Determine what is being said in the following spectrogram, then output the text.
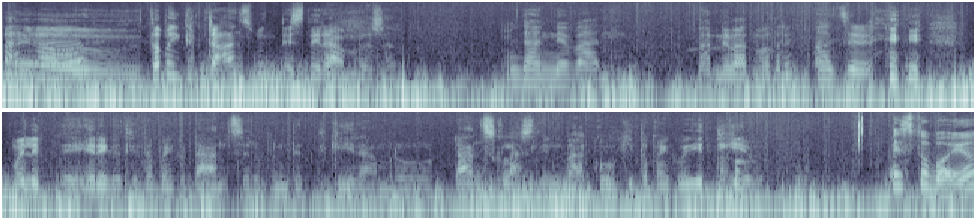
मलाई तपाईँको डान्स पनि त्यस्तै राम्रो छ। धन्यवाद। धन्यवाद मात्रै? हजुर। मैले हेरेको थिएँ तपाईँको डान्सहरू पनि त्यत्तिकै राम्रो। डान्स क्लास लिनुभएको कि तपाईँको यत्तिकै हो? यस्तो भयो।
